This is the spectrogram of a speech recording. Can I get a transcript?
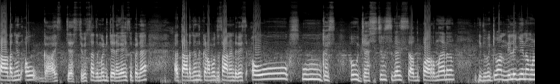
തടഞ്ഞ് ഓ ഗൈസ് ജസ്റ്റ് മിസ് അത് മേടിച്ചേനെ ഗൈസ് പിന്നെ തടഞ്ഞ് നിൽക്കണ പോലത്തെ സാധനം ഉണ്ട് ഗൈസ് ഓ ഊ ഗൈസ് ഓ ജസ്റ്റ് മിസ് ഗൈസ് അത് പറഞ്ഞു തന്നെ ഇതുമൊക്കെ വന്നില്ലെങ്കിൽ നമ്മൾ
